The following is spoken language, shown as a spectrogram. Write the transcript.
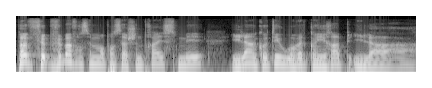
pas, fait, fait pas forcément penser à Sean Price, mais il a un côté où en fait quand il rappe, il a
